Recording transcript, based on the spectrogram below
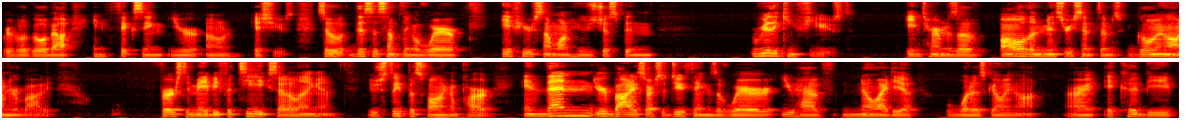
were able to go about in fixing your own issues. So this is something of where if you're someone who's just been really confused in terms of all the mystery symptoms going on in your body. First, it may be fatigue settling in, your sleep is falling apart, and then your body starts to do things of where you have no idea what is going on. All right, it could be,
